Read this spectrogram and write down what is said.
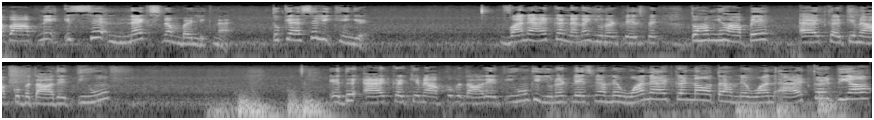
अब आपने इससे नेक्स्ट नंबर लिखना है। तो कैसे लिखेंगे? वन ऐड करना है ना यूनिट प्लेस पे। तो हम यहाँ पे ऐड करके मैं आपको बता देती हूँ। इधर ऐड करके मैं आपको बता देती हूँ कि यूनिट प्लेस में हमने वन ऐड करना होता है। हमने वन ऐड कर दिया।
